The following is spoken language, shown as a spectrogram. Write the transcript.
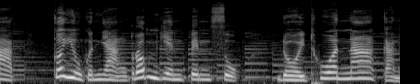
าษฎรก็อยู่กันอย่างร่มเย็นเป็นสุข โดยทั่วหน้ากัน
